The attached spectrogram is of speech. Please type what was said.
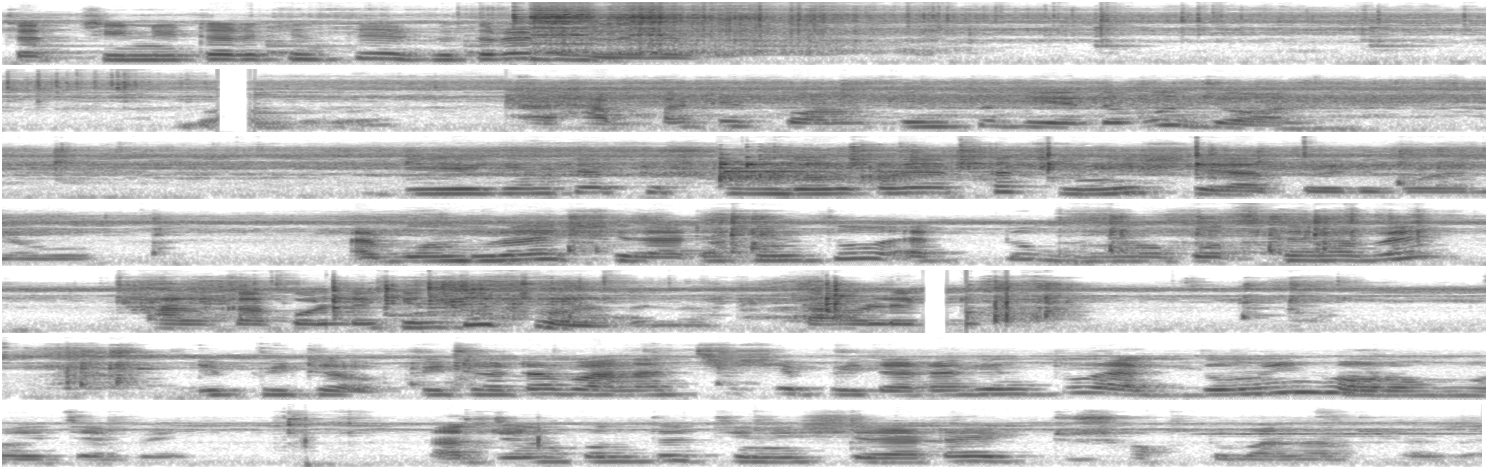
তার চিনিটার কিন্তু এর ভিতরে ঢেলে দেবো। আর হাফ বাটির কম কিন্তু দিয়ে দেবো জল। দিয়ে কিন্তু একটু সুন্দর করে একটা চিনি শিরা তৈরি করে নেব। আর বন্ধুরা, এই শিরাটা কিন্তু একটু ঘন করতে হবে, হালকা করলে কিন্তু চলবে না। তাহলে যে পিঠা, পিঠাটা বানাচ্ছি, সে পিঠাটা কিন্তু একদমই নরম হয়ে যাবে। তার জন্য কিন্তু চিনির শিরাটা একটু শক্ত বানাতে হবে।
